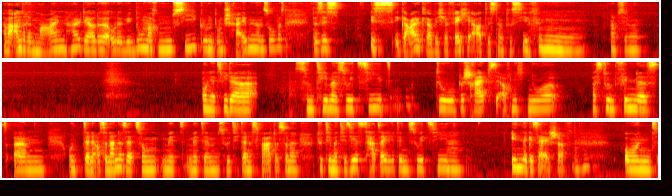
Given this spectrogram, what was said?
Aber andere malen halt, ja, oder, oder wie du machen Musik und, und schreiben dann sowas. Das ist, ist egal, glaube ich, auf welche Art es dann passiert. Mhm, absolut. Und jetzt wieder zum Thema Suizid. Du beschreibst ja auch nicht nur, was du empfindest ähm, und deine Auseinandersetzung mit, mit dem Suizid deines Vaters, sondern du thematisierst tatsächlich den Suizid mhm. in der Gesellschaft. Mhm. Und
